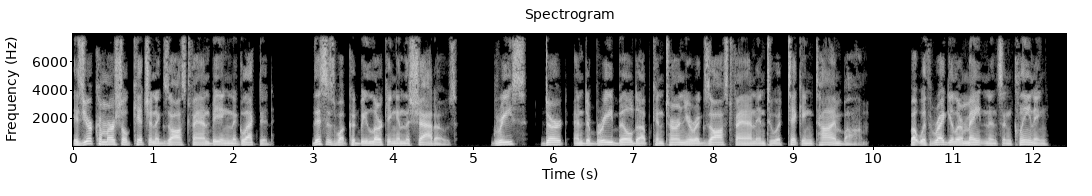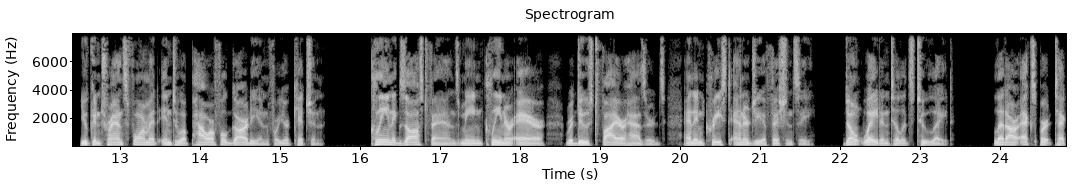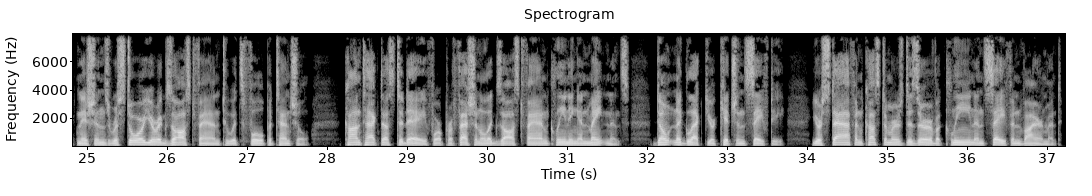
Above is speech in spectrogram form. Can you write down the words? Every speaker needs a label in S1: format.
S1: Is your commercial kitchen exhaust fan being neglected? This is what could be lurking in the shadows. Grease, dirt, and debris buildup can turn your exhaust fan into a ticking time bomb. But with regular maintenance and cleaning, you can transform it into a powerful guardian for your kitchen. Clean exhaust fans mean cleaner air, reduced fire hazards, and increased energy efficiency. Don't wait until it's too late. Let our expert technicians restore your exhaust fan to its full potential. Contact us today for professional exhaust fan cleaning and maintenance. Don't neglect your kitchen safety. Your staff and customers deserve a clean and safe environment.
